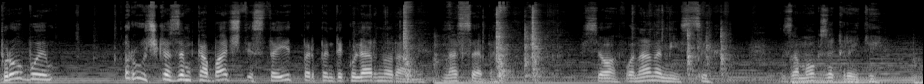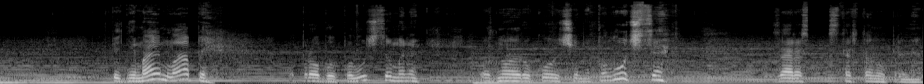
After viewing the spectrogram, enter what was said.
Пробуємо. Ручка замка, бачите, стоїть перпендикулярно рамі на себе. Все, вона на місці. Замок закритий. Піднімаємо лапи. Попробую, вийде у мене одною рукою чи не вийде. Зараз стартану при ньому.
